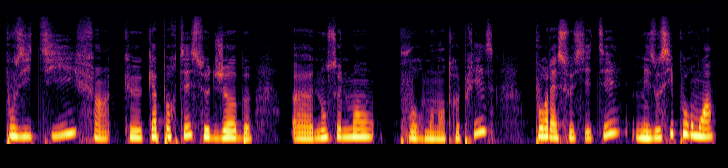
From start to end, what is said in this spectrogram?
positifs que qu'apportait ce job, euh, non seulement pour mon entreprise, pour la société, mais aussi pour moi.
